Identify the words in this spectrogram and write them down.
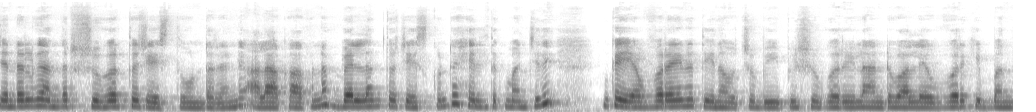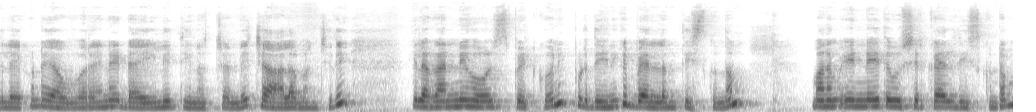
జనరల్గా అందరు షుగర్తో చేస్తూ ఉంటారండి. అలా కాకుండా బెల్లంతో చేసుకుంటే హెల్త్కి మంచిది. ఇంకా ఎవరైనా తినవచ్చు. బీపీ షుగర్ ఇలాంటి వాళ్ళు ఎవరికి ఇబ్బంది లేకుండా ఎవరైనా డైలీ తినొచ్చండి. చాలా మంచిది. ఇలాగ అన్ని హోల్స్ పెట్టుకొని ఇప్పుడు దీనికి బెల్లం తీసుకుందాం. మనం ఎన్నైతే ఉసిరికాయలు తీసుకుంటాం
